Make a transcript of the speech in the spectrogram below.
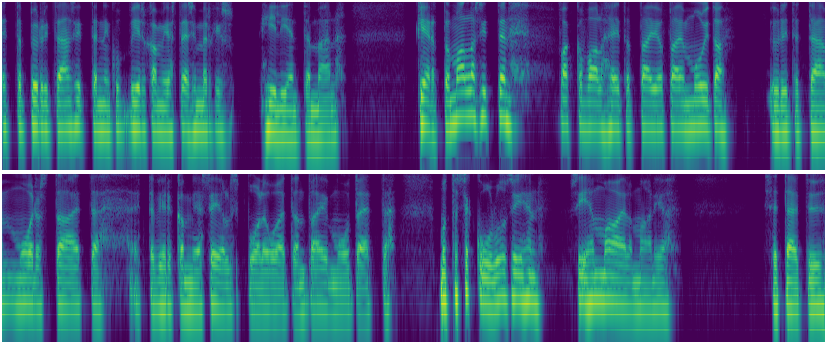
että pyritään sitten niin kuin virkamiestä esimerkiksi hiljentämään kertomalla sitten vaikka valheita tai jotain muita yritetään muodostaa, että, että virkamies ei olisi puolueeton tai muuta. Että, mutta se kuuluu siihen, siihen maailmaan ja se täytyy,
